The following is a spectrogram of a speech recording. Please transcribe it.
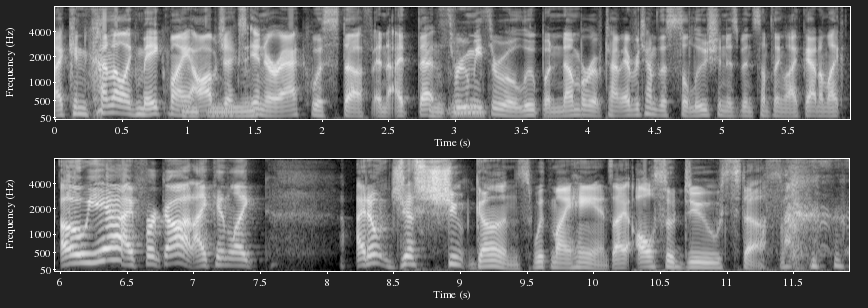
I can kind of like make my mm-hmm. objects interact with stuff, and I, that threw me mm-hmm. through a loop a number of times. Every time the solution has been something like that, I'm like, "Oh yeah, I forgot. I can like, I don't just shoot guns with my hands. I also do stuff."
